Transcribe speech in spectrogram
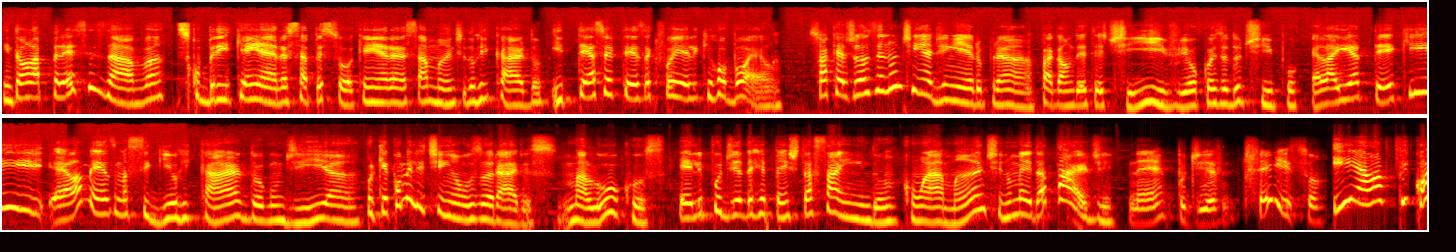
Então ela precisava descobrir quem era essa pessoa, quem era essa amante do Ricardo e ter a certeza que foi ele que roubou ela. Só que a Josi não tinha dinheiro para pagar um detetive ou coisa do tipo. Ela ia ter que ela mesma seguir o Ricardo algum dia, porque como ele tinha os horários malucos, ele podia de repente estar tá saindo com a amante no meio da tarde, né? Podia ser isso. E ela ficou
